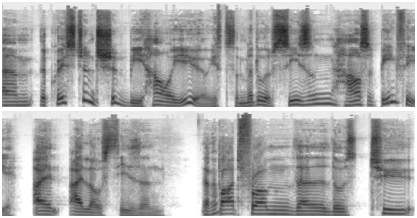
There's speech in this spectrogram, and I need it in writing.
Um, the question should be, how are you? It's the middle of season. How's it been for you? I, I love season. Apart from the, those two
